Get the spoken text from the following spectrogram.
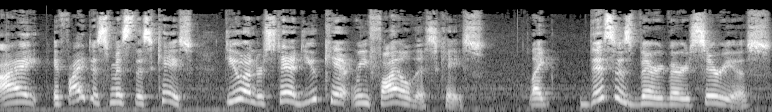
i if i dismiss this case do you understand you can't refile this case like this is very very serious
